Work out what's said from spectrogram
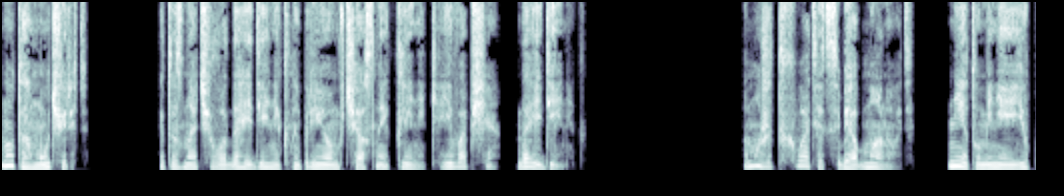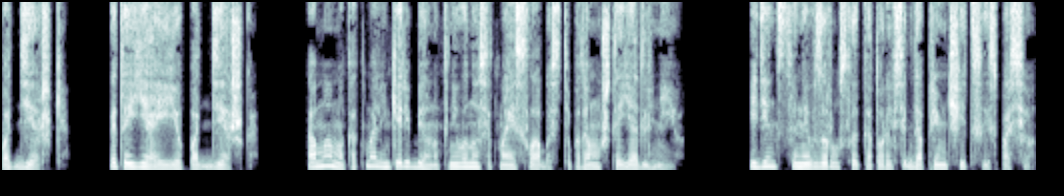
Ну, там очередь». Это значило «дай денег на прием в частные клиники» и вообще «дай денег». А может, хватит себя обманывать? Нет у меня ее поддержки. Это я ее поддержка. А мама, как маленький ребенок, не выносит моей слабости, потому что я для нее единственный взрослый, который всегда примчится и спасет.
